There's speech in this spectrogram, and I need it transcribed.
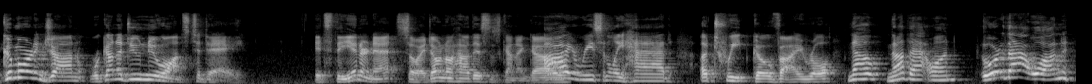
Good morning, John. We're gonna do nuance today. It's the internet, so I don't know how this is gonna go. I recently had a tweet go viral. No, not that one. Or that one.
